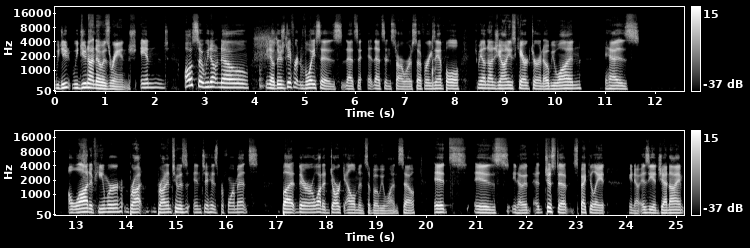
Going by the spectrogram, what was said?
we do we do not know his range and also we don't know you know there's different voices that's that's in star wars so for example Kumail Nanjiani's character in obi-wan has a lot of humor brought brought into his into his performance but there are a lot of dark elements of obi-wan so it's is you know it, it- just to speculate you know is he a jedi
